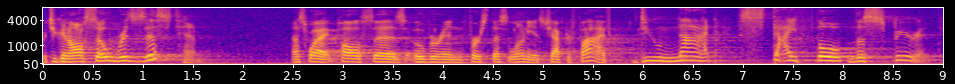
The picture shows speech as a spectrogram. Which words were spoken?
but you can also resist Him. That's why Paul says over in 1 Thessalonians chapter 5, do not stifle the Spirit.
